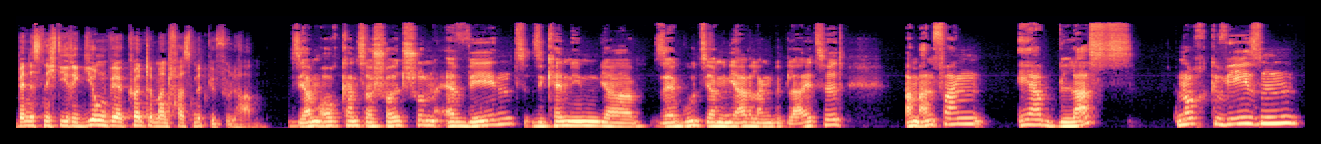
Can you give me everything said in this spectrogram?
wenn es nicht die Regierung wäre, könnte man fast Mitgefühl haben. Sie haben auch Kanzler Scholz schon erwähnt. Sie kennen ihn ja sehr gut. Sie haben ihn jahrelang begleitet. Am Anfang eher blass noch gewesen.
